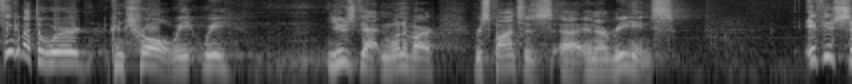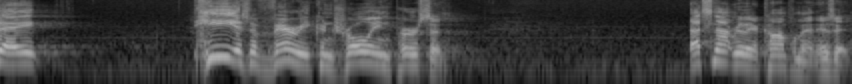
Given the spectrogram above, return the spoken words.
think about the word control. We, we used that in one of our responses uh, in our readings. If you say, he is a very controlling person, that's not really a compliment, is it?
